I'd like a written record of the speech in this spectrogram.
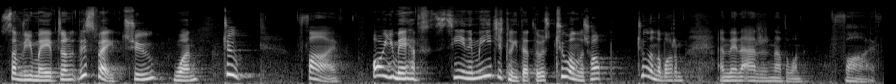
Some of you may have done it this way. Two, one, two, five. Or you may have seen immediately that there was two on the top, two on the bottom, and then added another one, five.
